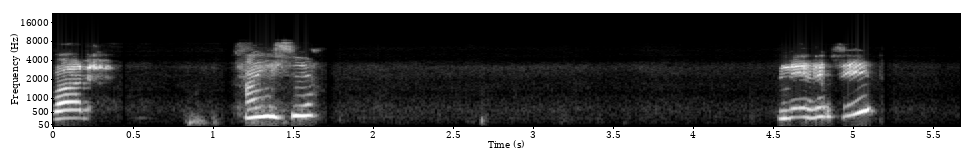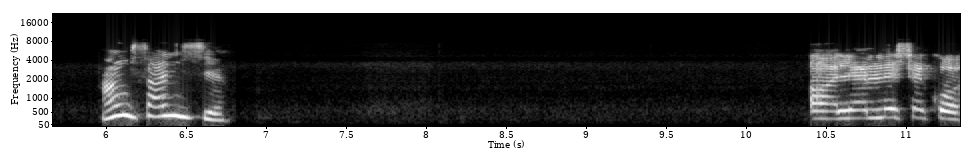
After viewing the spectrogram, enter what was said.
Var. Hangisi? Neresi? Hangisi hangisi? Alemde Seko.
